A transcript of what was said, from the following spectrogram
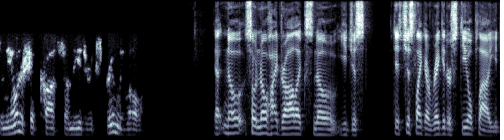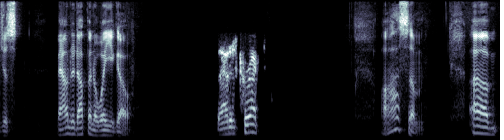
and the ownership costs on these are extremely low. Yeah, no. So no hydraulics. No, you just it's just like a regular steel plow. You just mount it up and away you go. That is correct. Awesome. Um,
